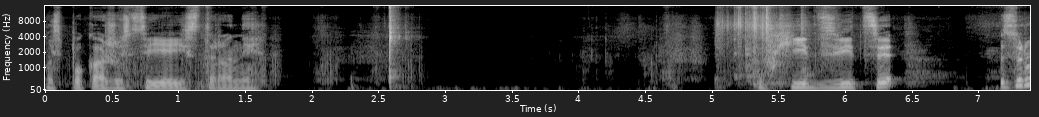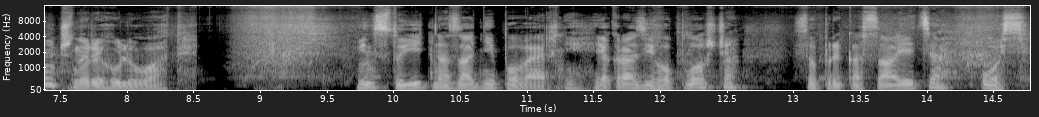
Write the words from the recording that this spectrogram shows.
Ось покажу з цієї сторони. Вхід звідси зручно регулювати. Він стоїть на задній поверхні. Якраз його площа соприкасається. Ось.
